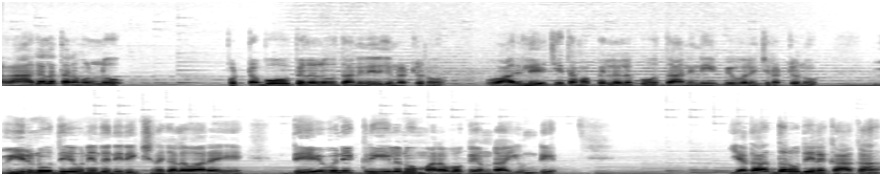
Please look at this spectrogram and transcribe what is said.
రాగల తరముల్లో పుట్టబో పిల్లలు దాన్ని ఎరిగినట్లును వారు లేచి తమ పిల్లలకు దానిని వివరించినట్లును వీరును దేవుని నిరీక్షణ గలవారై దేవుని క్రియలను మరవకుండా ఉండి యథార్థ హృదయలే కాక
